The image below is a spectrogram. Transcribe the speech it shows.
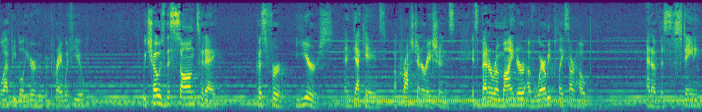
We'll have people here who can pray with you. We chose this song today because for years and decades, across generations, it's been a reminder of where we place our hope and of the sustaining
